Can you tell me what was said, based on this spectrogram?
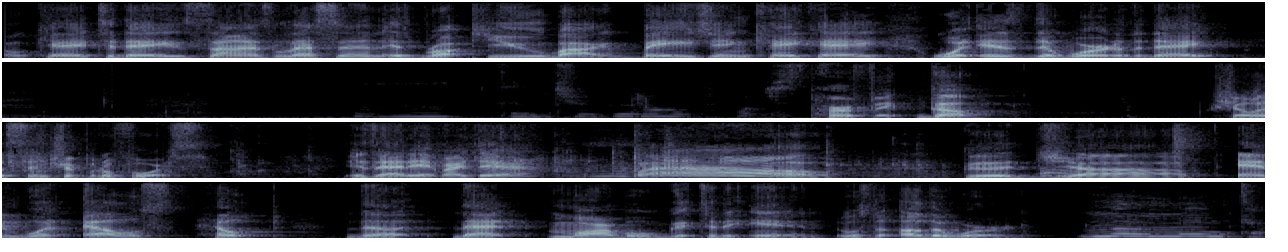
Okay, today's science lesson is brought to you by Bajan KK. What is the word of the day? Centripetal force. Perfect. Go. Show us centripetal force. Is that it right there? Wow. Good oh. job. And what else helped the that marble get to the end? What's the other word? Momentum.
